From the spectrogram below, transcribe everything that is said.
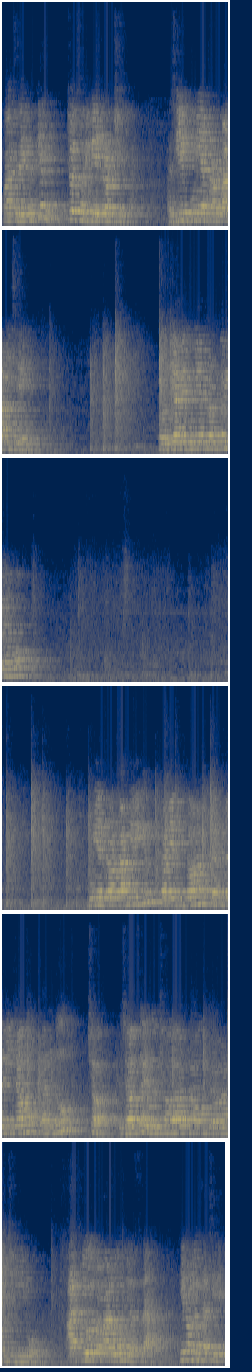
પાંચ રહી નથી ને સોરી બે, ત્રણ છે. હજી એક ગુણ્યા ત્રણ બાકી છે. તો આને ગુણ્યા ત્રણ કરી નાખો. ગુણ્યા ત્રણ બાકી રહી ગયું. ત્રણ ત્રણ ત્રણ તરી નવ, ત્રણ દુ છ. જવાબ શું છ, નવ, ત્રણ, જીરો. આ થયો તમારો લસા. કેનો લસા છે?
